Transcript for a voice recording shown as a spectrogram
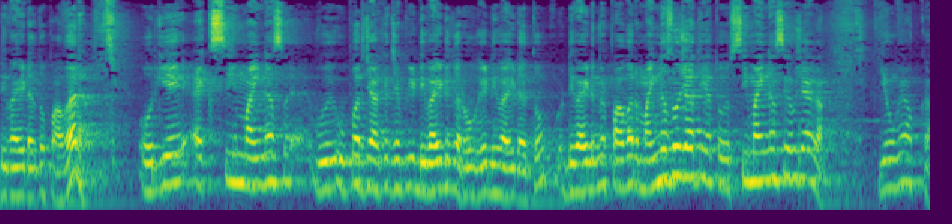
डिवाइड है तो पावर और ये एक्स सी माइनस ऊपर जाके जब ये डिवाइड करोगे डिवाइड है तो डिवाइड में पावर माइनस हो जाती है तो सी माइनस से हो जाएगा। ये हो गया आपका।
